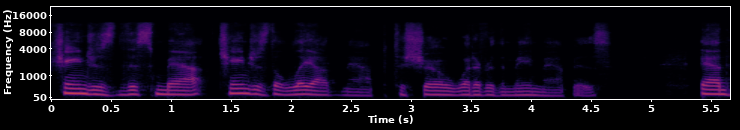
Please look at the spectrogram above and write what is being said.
changes this map, changes the layout map to show whatever the main map is. And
